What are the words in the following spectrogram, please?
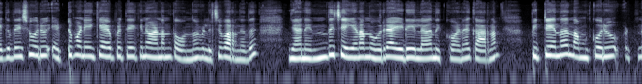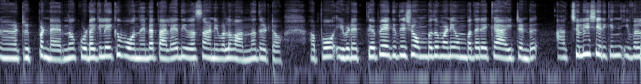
ഏകദേശം ഒരു എട്ട് മണിയൊക്കെ ആയപ്പോഴത്തേക്കിനാണെന്ന് തോന്നുന്നു വിളിച്ചു പറഞ്ഞത്. ഞാൻ എന്ത് ചെയ്യണം എന്ന് ഒരു ഐഡിയ ഇല്ലാതെ നിൽക്കുവാണ് കാരണം പിറ്റേന്ന് നമുക്കൊരു ട്രിപ്പ് ഉണ്ടായിരുന്നു. കുടകിലേക്ക് പോകുന്നതിന്റെ തലേ ദിവസമാണ് ഇവൾ വന്നത് കേട്ടോ. അപ്പോൾ ഇവിടെ എത്തിയപ്പോൾ ഏകദേശം ഒമ്പത് മണി ഒമ്പതരയൊക്കെ ആയിട്ടുണ്ട്. ആക്ച്വലി ശരിക്കും ഇവൾ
